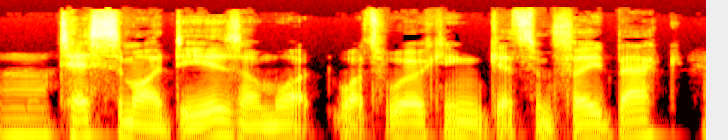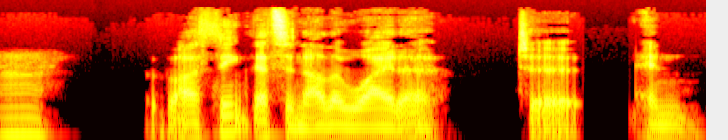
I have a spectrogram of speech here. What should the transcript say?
mm. Test some ideas on what, what's working, get some feedback. Mm. But I think that's another way to to and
